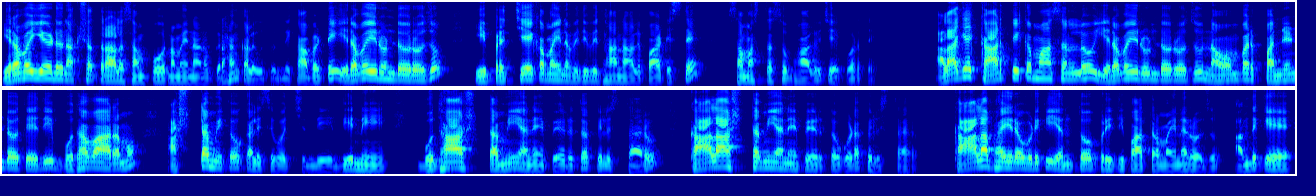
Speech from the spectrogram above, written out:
ఇరవై ఏడు నక్షత్రాల సంపూర్ణమైన అనుగ్రహం కలుగుతుంది. కాబట్టి ఇరవై రెండో రోజు ఈ ప్రత్యేకమైన విధి విధానాలు పాటిస్తే సమస్త శుభాలు చేకూరుతాయి. అలాగే కార్తీక మాసంలో ఇరవై రెండో రోజు నవంబర్ పన్నెండవ తేదీ బుధవారము అష్టమితో కలిసి వచ్చింది. దీన్ని బుధాష్టమి అనే పేరుతో పిలుస్తారు. కాలాష్టమి అనే పేరుతో కూడా పిలుస్తారు. కాలభైరవుడికి ఎంతో ప్రీతిపాత్రమైన రోజు. అందుకే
